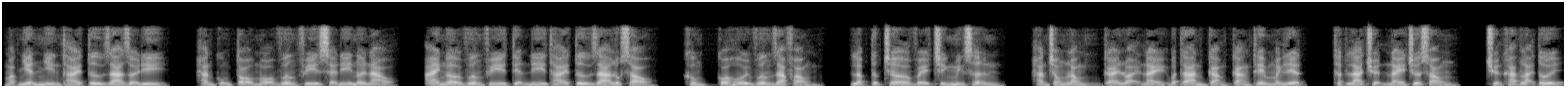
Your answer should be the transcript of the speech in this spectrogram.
Mặc nhiên nhìn thái tử ra rời đi, hắn cũng tò mò vương phi sẽ đi nơi nào, ai ngờ vương phi tiễn đi thái tử ra lúc sau, không có hồi vương ra phòng, lập tức trở về chính mình sân, hắn trong lòng cái loại này bất an cảm càng thêm mãnh liệt, thật là chuyện này chưa xong, chuyện khác lại tới,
